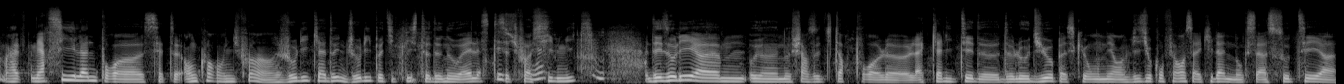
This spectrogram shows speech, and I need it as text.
Bref, merci Ilan pour euh, cette, encore une fois, un joli cadeau, une jolie petite liste de Noël, cette fois filmique. Désolé, euh, euh, nos chers auditeurs, pour le- la qualité de, de l'audio, parce qu'on est en visioconférence avec Ilan, donc ça a sauté euh,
